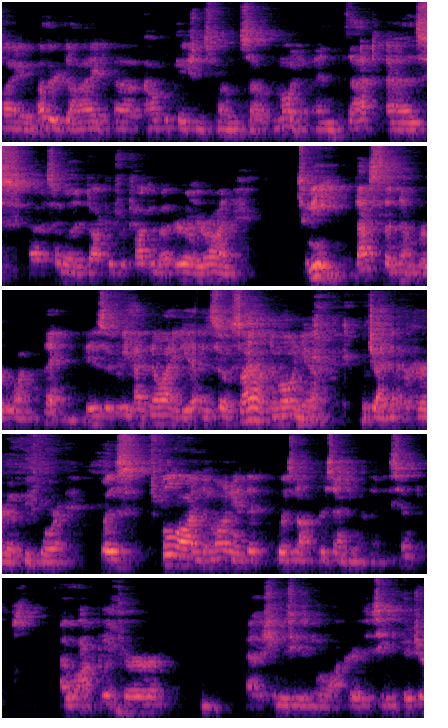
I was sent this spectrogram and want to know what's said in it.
my mother died of complications from silent pneumonia, and that, as uh, some of the doctors were talking about earlier on, to me, that's the number one thing, is that we had no idea. And so silent pneumonia, which I'd never heard of before, was full-on pneumonia that was not presenting with any symptoms. I walked with her, uh, she was using a walker, as you see in the picture,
